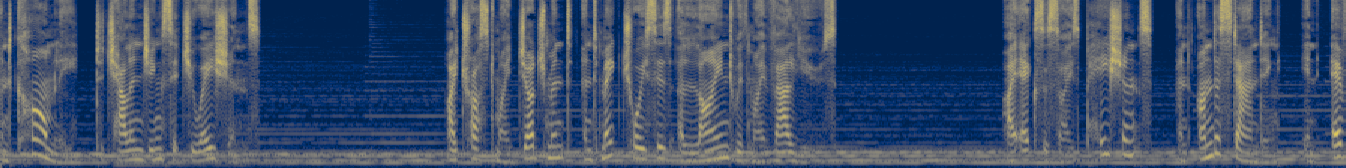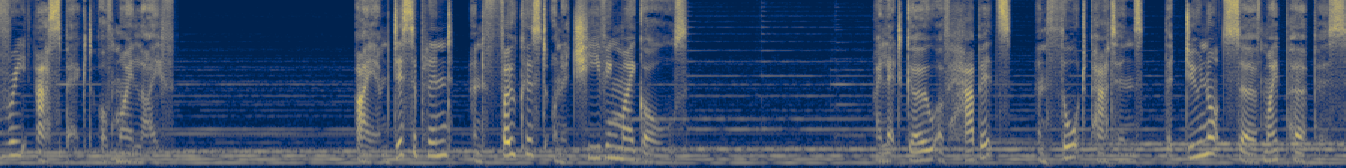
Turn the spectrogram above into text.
and calmly to challenging situations. I trust my judgment and make choices aligned with my values. I exercise patience and understanding in every aspect of my life. I am disciplined and focused on achieving my goals. I let go of habits and thought patterns that do not serve my purpose.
